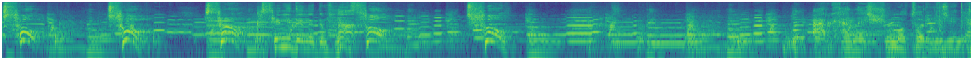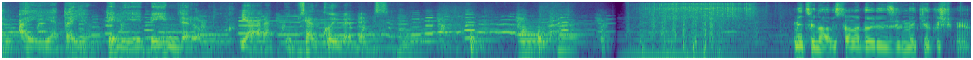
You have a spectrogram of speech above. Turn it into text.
Sol! Sol! Sağ! Seni denedim. Sol! Sol! Arkadaş şu motor yüzünden ayıya, dayım, deliye, beyim der olduk. Ya Rabbim sen koy be. Metin abi sana böyle üzülmek yakışmıyor.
